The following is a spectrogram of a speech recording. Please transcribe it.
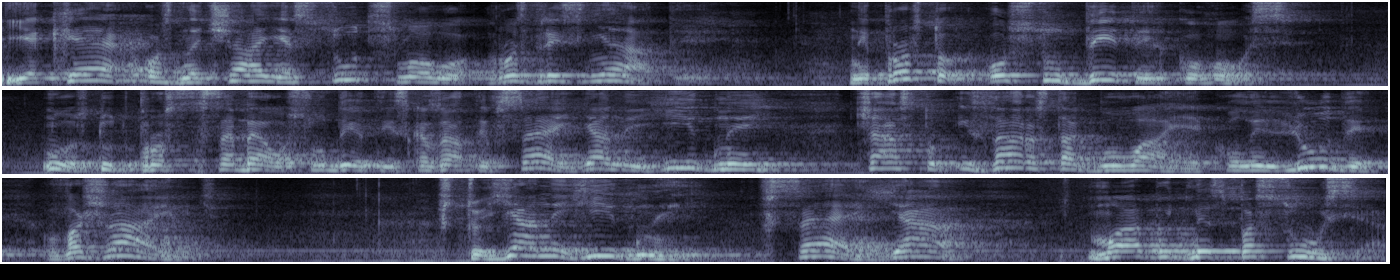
яке означає суд слово розрізняти. Не просто осудити когось. Ну, тут про себе осудити і сказати все, я не гідний. Часто і зараз так буває, коли люди вважають, що я не гідний, все, я, мабуть, не спасуся.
